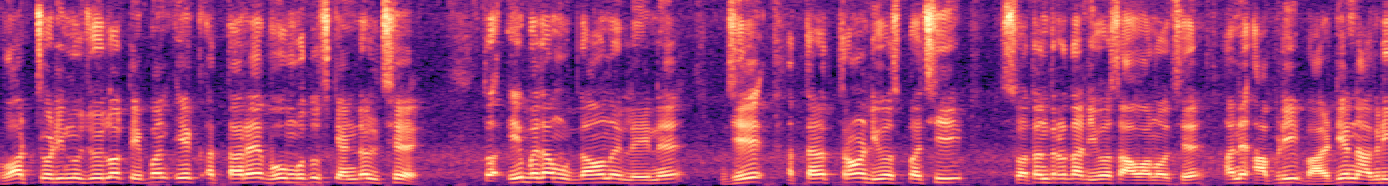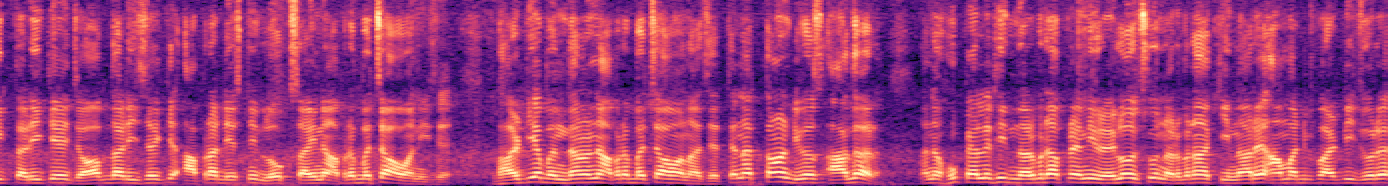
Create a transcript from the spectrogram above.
વોટ ચોરીનું જોઈ લો, તે પણ એક અત્યારે બહુ મોટું સ્કેન્ડલ છે. તો એ બધા મુદ્દાઓને લઈને જે અત્યારે ત્રણ દિવસ પછી સ્વતંત્રતા દિવસ આવવાનો છે અને આપણી ભારતીય નાગરિક તરીકે જવાબદારી છે કે આપણા દેશની લોકશાહીને આપણે બચાવવાની છે. ભારતીય બંધારણને આપણે બચાવવાના છે. તેના ત્રણ દિવસ આગળ, અને હું પહેલેથી નર્મદા પ્રેમી રહેલો છું નર્મદાના કિનારે આમ આદમી પાર્ટી જોડે,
